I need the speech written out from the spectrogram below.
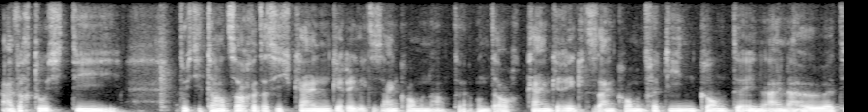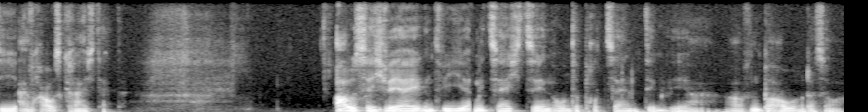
einfach durch die, durch die Tatsache, dass ich kein geregeltes Einkommen hatte und auch kein geregeltes Einkommen verdienen konnte in einer Höhe, die einfach ausgereicht hätte. Außer ich wäre irgendwie mit 16, 100 Prozent irgendwie auf dem Bau oder so.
